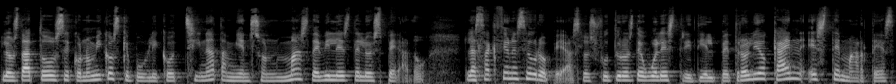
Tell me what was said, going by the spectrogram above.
Los datos económicos que publicó China también son más débiles de lo esperado. Las acciones europeas, los futuros de Wall Street y el petróleo caen este martes.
